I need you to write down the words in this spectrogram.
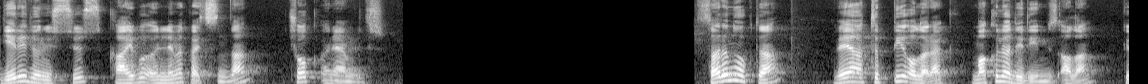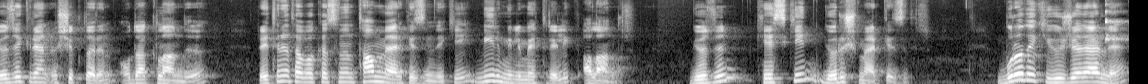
geri dönüşsüz kaybı önlemek açısından çok önemlidir. Sarı nokta veya tıbbi olarak makula dediğimiz alan göze giren ışıkların odaklandığı retina tabakasının tam merkezindeki 1 milimetrelik alandır. Gözün keskin görüş merkezidir. Buradaki hücrelerle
